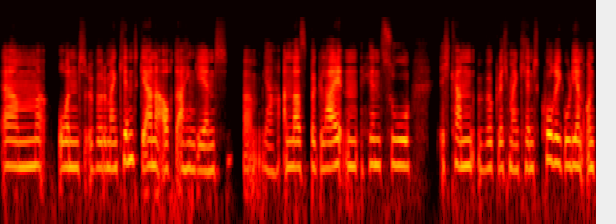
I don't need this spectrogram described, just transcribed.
ähm, und würde mein Kind gerne auch dahingehend ähm, ja, anders begleiten, hinzu, ich kann wirklich mein Kind koregulieren und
